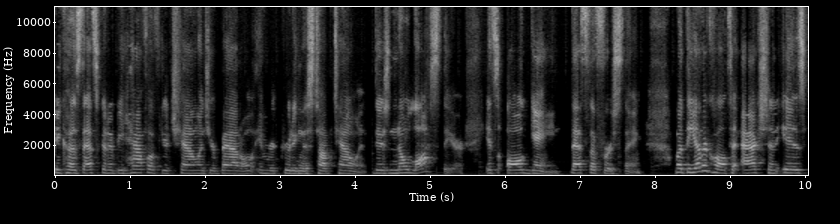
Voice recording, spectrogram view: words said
because that's going to be half of your challenge, your battle in recruiting this top talent. There's no loss there. It's all gain. That's the first thing. But the other call to action is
